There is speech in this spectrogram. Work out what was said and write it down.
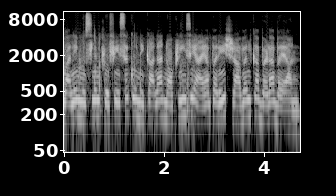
वाले मुस्लिम प्रोफेसर को निकाला, नौकरी से आया परेश रावल का बड़ा बयान।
